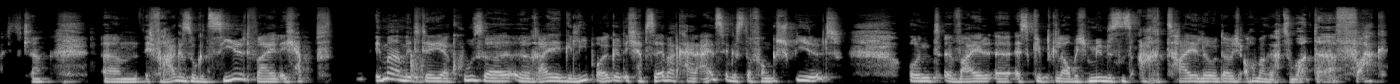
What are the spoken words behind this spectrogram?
Alles klar. Ähm, ich frage so gezielt, weil ich habe immer mit der Yakuza-Reihe geliebäugelt. Ich habe selber kein einziges davon gespielt. Und äh, weil äh, es gibt, glaube ich, mindestens acht Teile und da habe ich auch immer gedacht, so, what the fuck?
